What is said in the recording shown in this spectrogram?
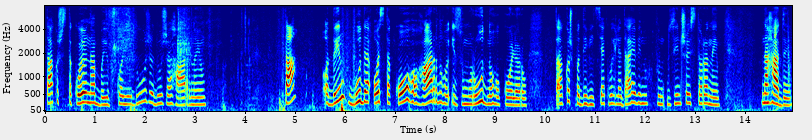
також з такою набивкою, дуже-дуже гарною. Та один буде ось такого гарного ізумрудного кольору. Також подивіться, як виглядає він з іншої сторони. Нагадую,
